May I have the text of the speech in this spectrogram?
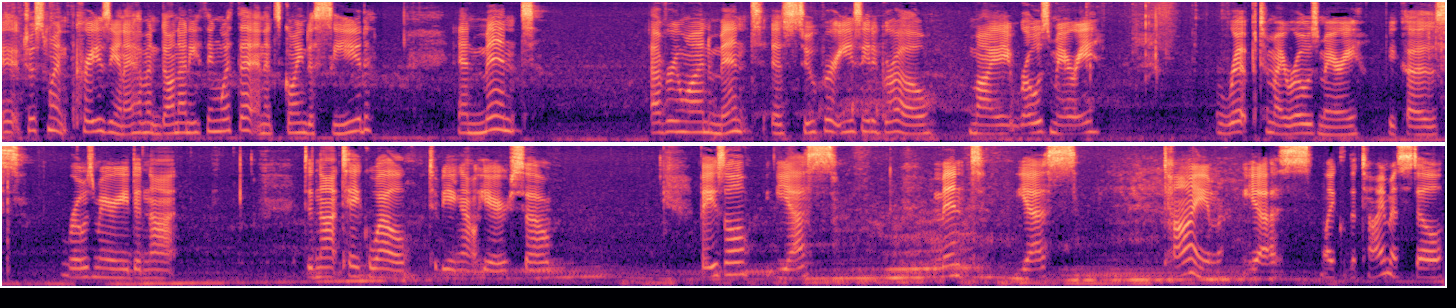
It just went crazy and I haven't done anything with it and it's going to seed. And mint, everyone, mint is super easy to grow. My rosemary, rip to my rosemary because rosemary did not did not take well to being out here. So basil, yes. Mint, yes. Thyme, yes. Like the thyme is still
